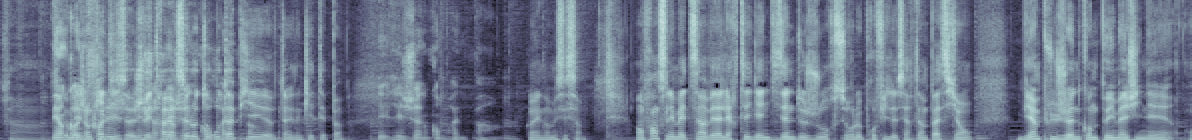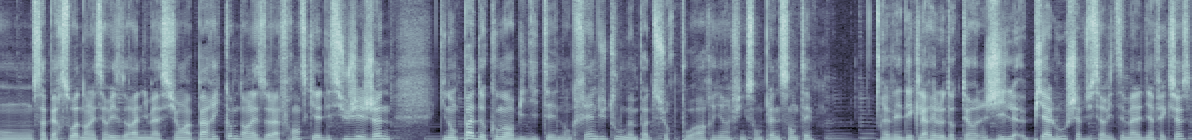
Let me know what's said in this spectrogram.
Enfin, Mais c'est encore comme les gens fois, qui les- disent, les je vais traverser l'autoroute à pied, euh, t'inquiétez pas. Les, les jeunes comprennent pas. Ouais, non, mais c'est ça. En France, les médecins avaient alerté il y a une dizaine de jours sur le profil de certains patients, bien plus jeunes qu'on ne peut imaginer. On s'aperçoit dans les services de réanimation à Paris comme dans l'Est de la France qu'il y a des sujets jeunes qui n'ont pas de comorbidité, donc rien du tout, même pas de surpoids, rien, ils sont en pleine santé avait déclaré le docteur Gilles Pialou, chef du service des maladies infectieuses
